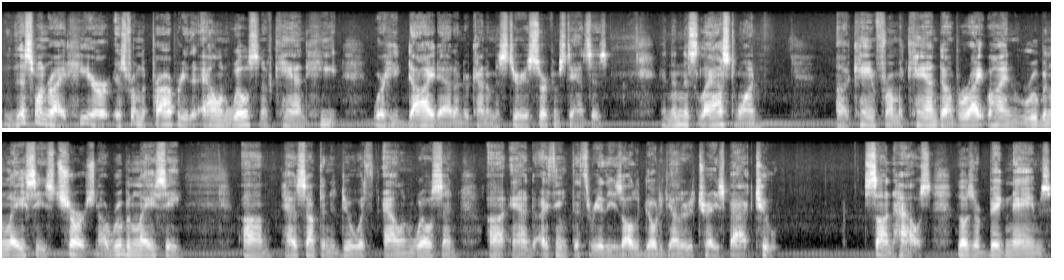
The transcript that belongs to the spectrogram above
this one right here is from the property that Alan Wilson of Canned Heat, where he died at under kind of mysterious circumstances. And then this last one uh, came from a can dump right behind Rubin Lacy's church. Now, Rubin Lacy um, has something to do with Alan Wilson, uh, and I think the three of these all go together to trace back to Son House. Those are big names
